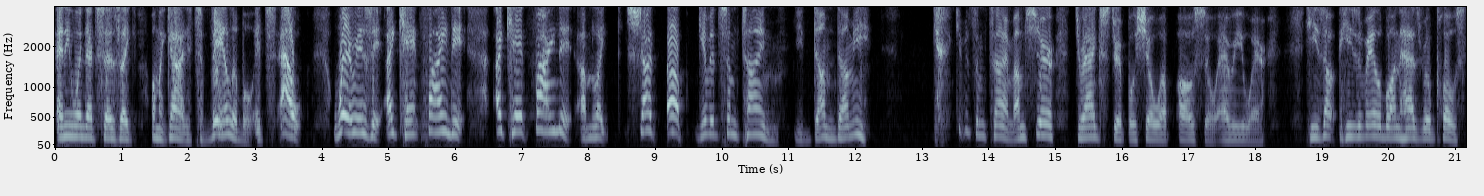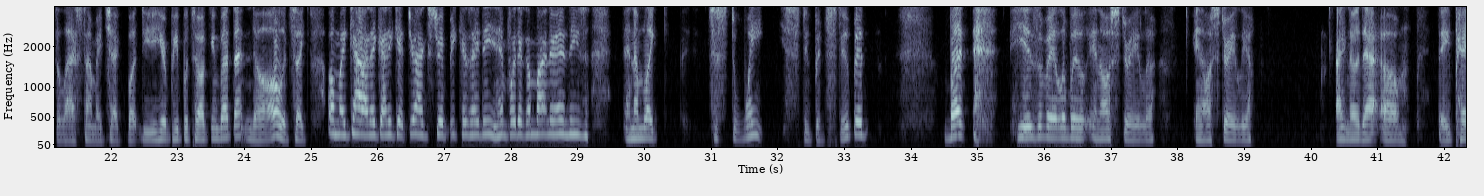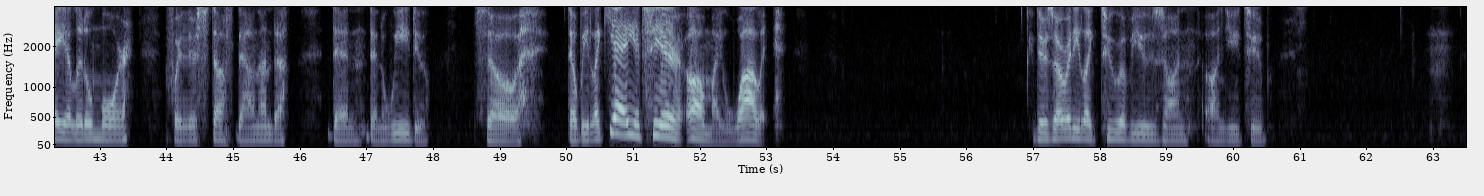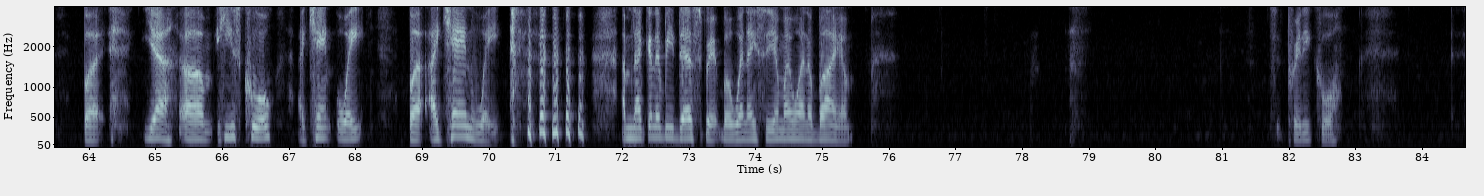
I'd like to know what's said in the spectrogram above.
anyone that says, like, oh my God, it's available, it's out, where is it? I can't find it. I can't find it. I'm like, shut up, give it some time, you dumb dummy. give it some time. I'm sure Drag Strip will show up also everywhere. He's uh, he's available on Hasbro Pulse the last time I checked. But do you hear people talking about that? No, it's like, oh my god, I gotta get drag strip because I need him for the combiner and these and I'm like, just wait, you stupid, stupid. But he is available in Australia. In Australia. I know that um they pay a little more for their stuff down under than than we do. So they'll be like, "Yay, it's here!" Oh, my wallet. There's already like two reviews on on YouTube, but yeah, um, he's cool. I can't wait, but I can wait. I'm not gonna be desperate, but when I see him, I want to buy him. It's pretty cool.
